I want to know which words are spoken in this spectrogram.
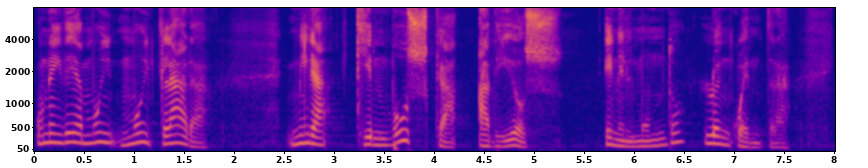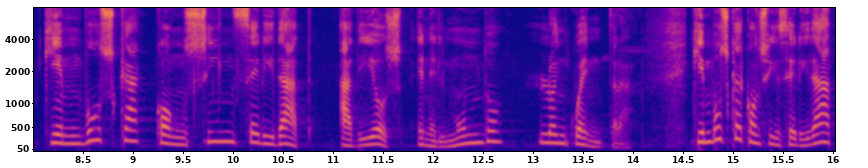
una idea muy, muy clara. Mira, quien busca a Dios en el mundo lo encuentra. Quien busca con sinceridad a Dios en el mundo, lo encuentra. Quien busca con sinceridad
